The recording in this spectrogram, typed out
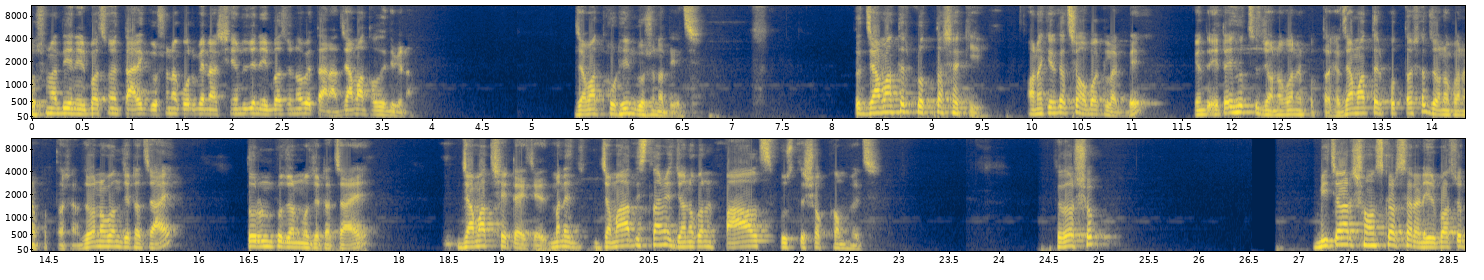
ঘোষণা দিয়ে নির্বাচনের তারিখ ঘোষণা করবে না সে অনুযায়ী নির্বাচন হবে তা না, জামাত হতে দিবে না। জামাত কঠিন ঘোষণা দিয়েছে। তো জামাতের প্রত্যাশা কি? অনেকের কাছে অবাক লাগবে, কিন্তু এটাই হচ্ছে জনগণের প্রত্যাশা। জামাতের প্রত্যাশা, জনগণের প্রত্যাশা। জনগণ যেটা চায়, তরুণ প্রজন্ম যেটা চায় জামাত সেটাই চায়। মানে জামাত ইসলামী জনগণের পালস বুঝতে সক্ষম হয়েছে। তো দর্শক, বিচার সংস্কার ছাড়া নির্বাচন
